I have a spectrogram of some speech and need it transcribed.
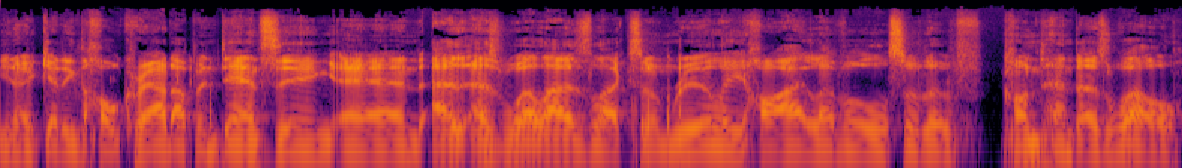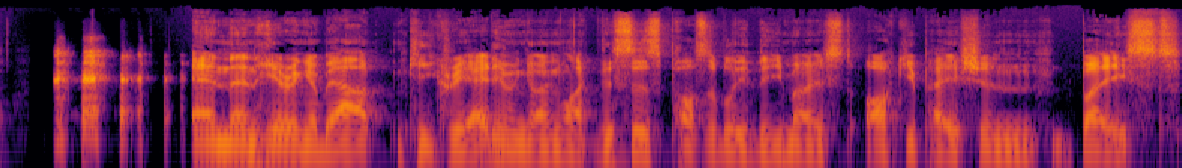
you know getting the whole crowd up and dancing and as, as well as like some really high level sort of content as well. And then hearing about key creative and going like this is possibly the most occupation based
